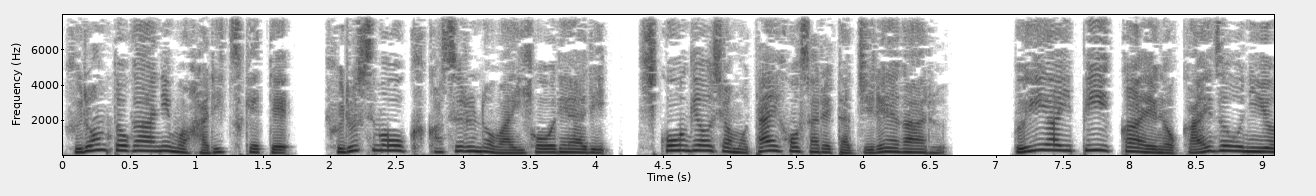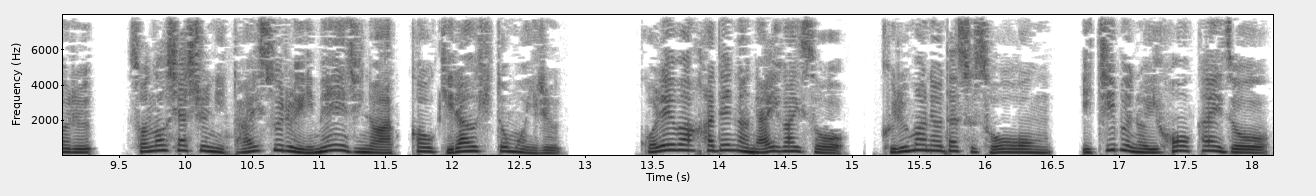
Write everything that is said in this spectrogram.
フロント側にも貼り付けて、フルスモーク化するのは違法であり、施工業者も逮捕された事例がある。VIP カーへの改造による、その車種に対するイメージの悪化を嫌う人もいる。これは派手な内外装、車の出す騒音、一部の違法改造、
